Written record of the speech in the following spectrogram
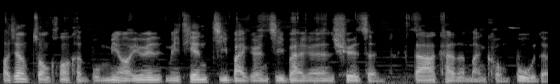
好像状况很不妙，因为每天几百个人、几百个人确诊。大家看的蛮恐怖的，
